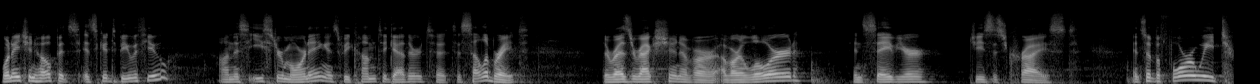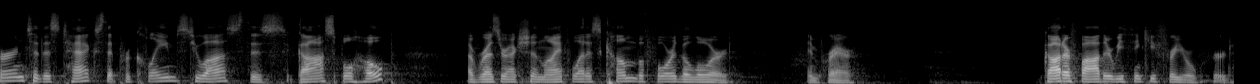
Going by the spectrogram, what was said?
One Ancient Hope, it's, it's good to be with you on this Easter morning as we come together to, to celebrate the resurrection of our, of our Lord and Savior, Jesus Christ. And so, before we turn to this text that proclaims to us this gospel hope of resurrection life, let us come before the Lord in prayer. God our Father, we thank you for your word.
